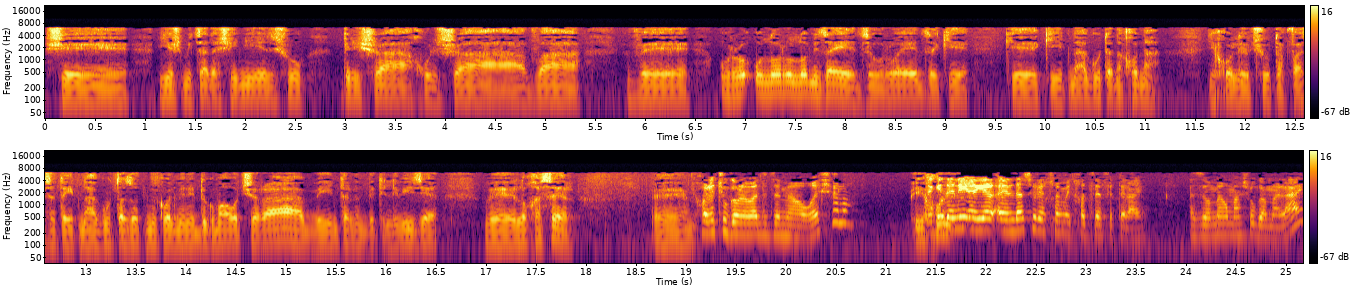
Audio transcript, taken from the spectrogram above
שיש מצד השני איזושהי דרישה, חולשה, אהבה, והוא לא, לא מזהה את זה, הוא רואה את זה כ, כ, כהתנהגות הנכונה. יכול להיות שהוא תפס את ההתנהגות הזאת מכל מיני דוגמאות שראה באינטרנט, בטלוויזיה, ולא חסר. יכול להיות שהוא גם למד את זה מההורה שלו? יכול... נגיד, אני, הילדה שלי עכשיו מתחצפת אליי, אז זה אומר משהו גם עליי?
